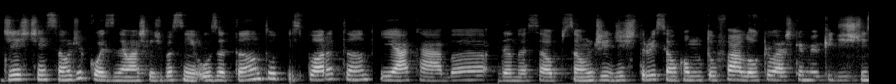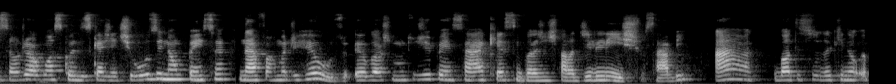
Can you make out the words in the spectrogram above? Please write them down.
de extinção de coisas, né? Eu acho que, tipo assim, usa tanto, explora tanto e acaba dando essa opção de destruição, como tu falou, que eu acho que é meio que distinção de algumas coisas que a gente usa e não pensa na forma de reuso. Eu gosto muito de pensar que, assim, quando a gente fala de lixo, sabe? Ah, bota isso daqui no.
